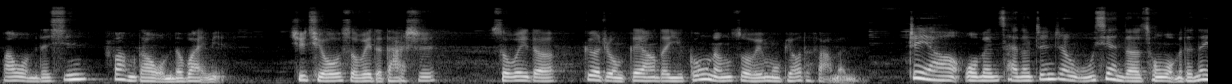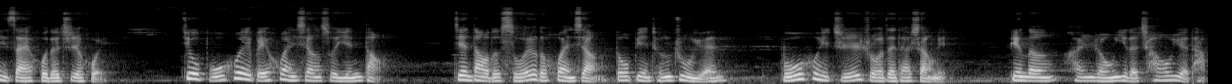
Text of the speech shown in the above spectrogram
把我们的心放到我们的外面，去求所谓的大师，所谓的各种各样的以功能作为目标的法门，这样我们才能真正无限的从我们的内在获得智慧。就不会被幻象所引导，见到的所有的幻象都变成助缘，不会执着在它上面，并能很容易的超越它。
